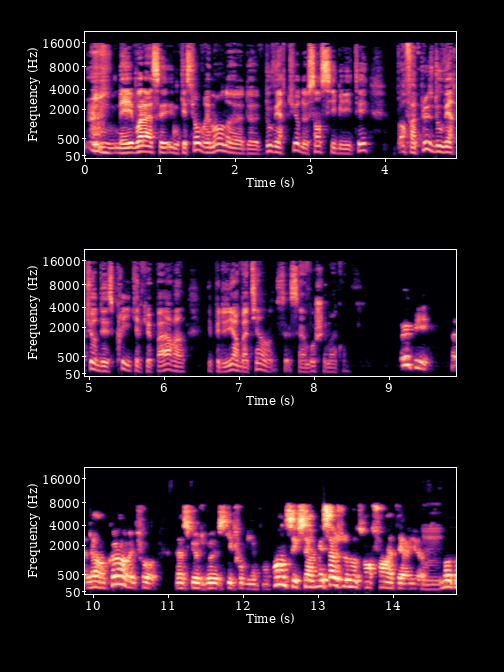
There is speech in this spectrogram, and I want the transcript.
Mais voilà, c'est une question vraiment d'ouverture, de sensibilité enfin plus d'ouverture d'esprit quelque part, hein, et puis de dire bah tiens, c'est un beau chemin quoi. Oui, puis là encore, il faut, là ce que je veux, ce qu'il faut bien comprendre, c'est que c'est un message de notre enfant intérieur. Mmh.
